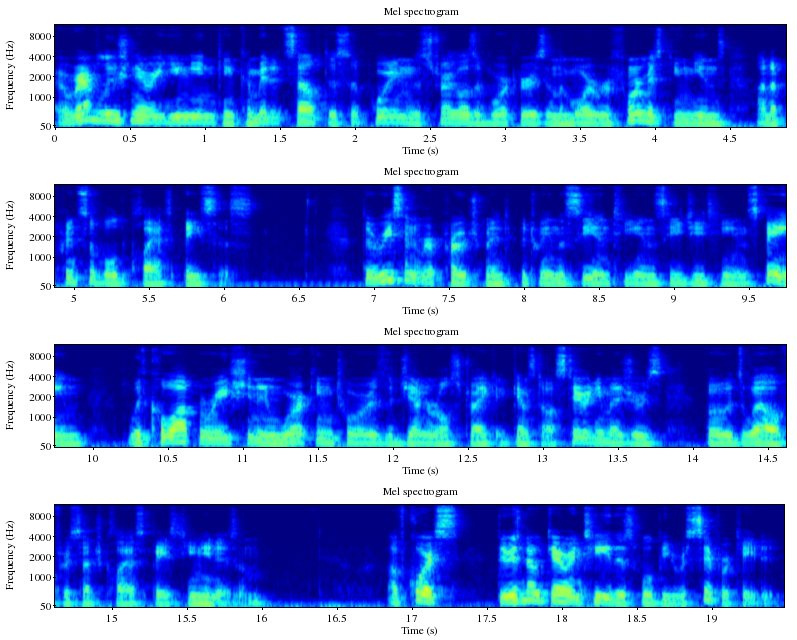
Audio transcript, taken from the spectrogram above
A revolutionary union can commit itself to supporting the struggles of workers in the more reformist unions on a principled class basis. The recent rapprochement between the CNT and CGT in Spain, with cooperation in working towards a general strike against austerity measures, bodes well for such class based unionism. Of course, there is no guarantee this will be reciprocated.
